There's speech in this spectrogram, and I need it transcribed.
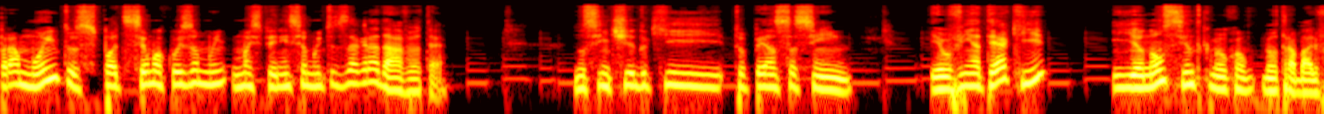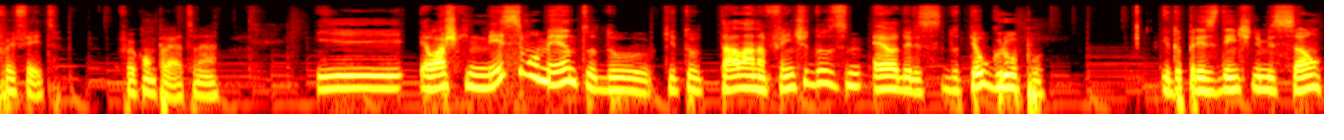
para muitos pode ser uma coisa, uma experiência muito desagradável até. No sentido que tu pensa assim, eu vim até aqui e eu não sinto que meu, meu trabalho foi feito. Foi completo, né? E eu acho que nesse momento do que tu tá lá na frente dos elders do teu grupo e do presidente de missão,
